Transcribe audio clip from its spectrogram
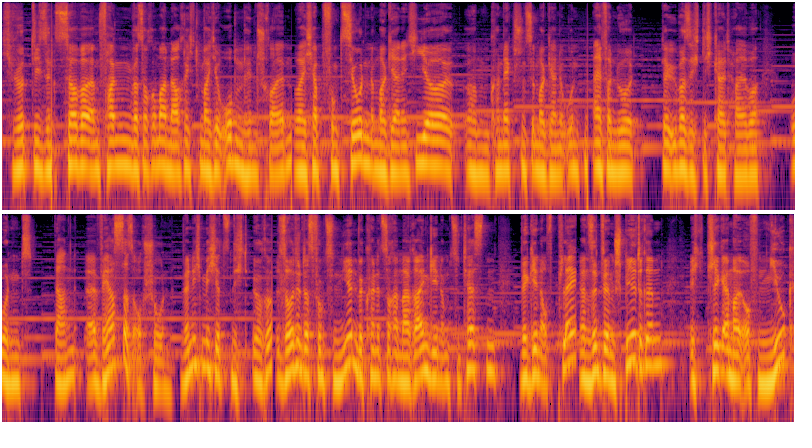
Ich würde diese Server empfangen, was auch immer, Nachrichten mal hier oben hinschreiben, weil ich habe Funktionen immer gerne hier, ähm, Connect Connections immer gerne unten. Einfach nur der Übersichtlichkeit halber. Und dann äh, wäre es das auch schon. Wenn ich mich jetzt nicht irre, sollte das funktionieren. Wir können jetzt noch einmal reingehen, um zu testen. Wir gehen auf Play, dann sind wir im Spiel drin. Ich klicke einmal auf Nuke.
